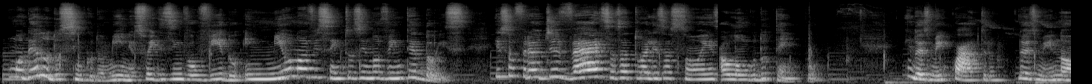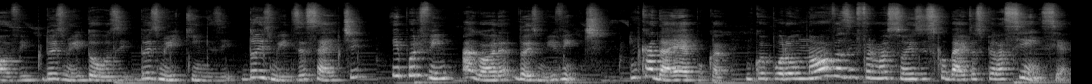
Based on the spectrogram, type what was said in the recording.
O modelo dos cinco domínios foi desenvolvido em 1992 e sofreu diversas atualizações ao longo do tempo. Em 2004, 2009, 2012, 2015, 2017 e por fim, agora 2020 em cada época, incorporou novas informações descobertas pela ciência,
